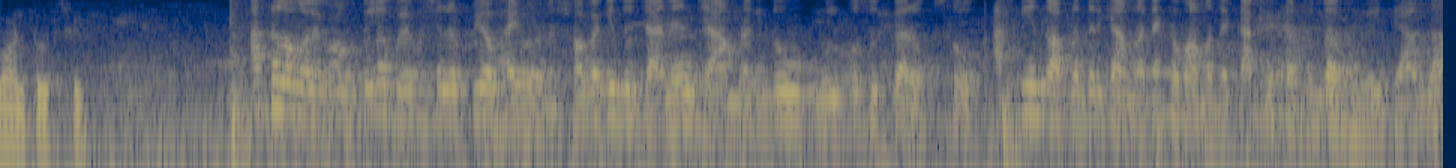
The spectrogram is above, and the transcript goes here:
ওয়ান টু থ্রি আসসালামু আলাইকুম রহমতুল্লাহ বই ফ্যাশনের প্রিয় ভাই বোনেরা সবাই কিন্তু জানেন যে আমরা কিন্তু মূল প্রস্তুতকারক সো আজকে কিন্তু আপনাদেরকে আমরা দেখাবো আমাদের কাটিং সেক্টরটা ঘুরে যে আমরা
